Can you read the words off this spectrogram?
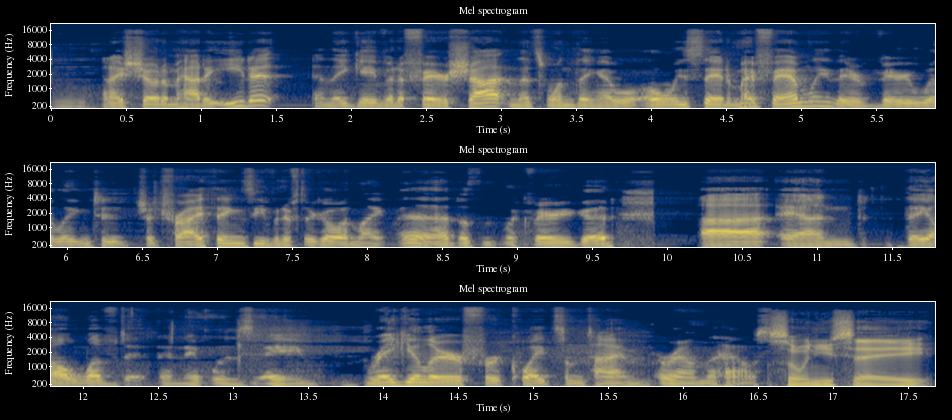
Mm. And I showed them how to eat it, and they gave it a fair shot. And that's one thing I will always say to my family: they are very willing to to try things, even if they're going like, eh, "That doesn't look very good." Uh, and they all loved it, and it was a regular for quite some time around the house. So when you say,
